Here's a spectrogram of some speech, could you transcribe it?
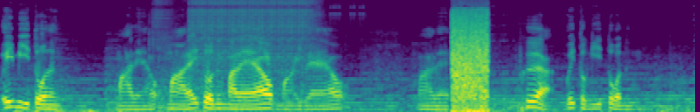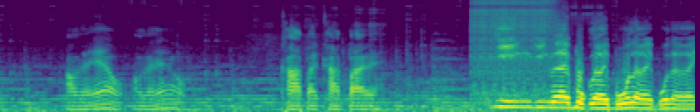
เอ้ยมีตัวหนึ่งมาแล้ว มาแล้วอีกตัวหนึ่งมาแล้วมาอีกแล้ว มาแล้ว เพื่อเฮ้ยตรงนี้ตัวหนึ่งเอาแล้วเอาแล้วคานไปคานไป ยิงยิงเลยบุกเลยบูเลยบูเลย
